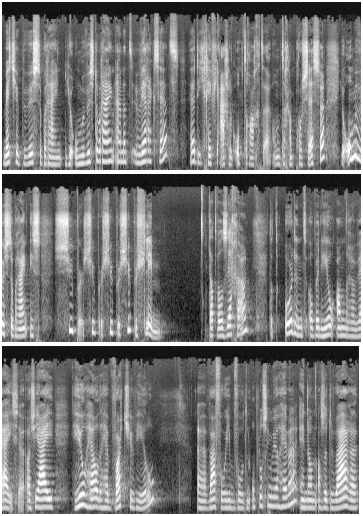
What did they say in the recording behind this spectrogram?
met je bewuste brein je onbewuste brein aan het werk zet. die geeft je eigenlijk opdrachten om te gaan processen. Je onbewuste brein is super, super, super, super slim. Dat wil zeggen, dat ordent op een heel andere wijze. Als jij heel helder hebt wat je wil, uh, waarvoor je bijvoorbeeld een oplossing wil hebben, en dan als het ware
